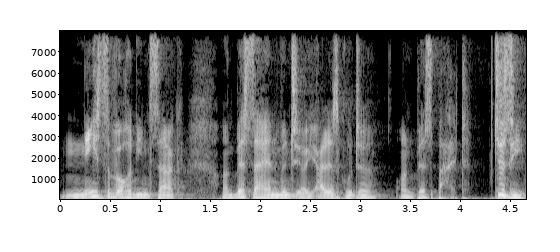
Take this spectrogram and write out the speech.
nächste Woche Dienstag. Und bis dahin wünsche ich euch alles Gute und bis bald. Tschüssi.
